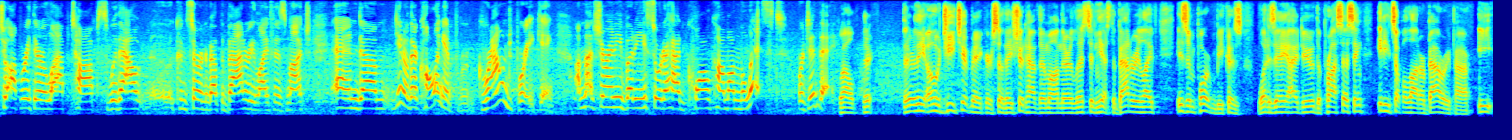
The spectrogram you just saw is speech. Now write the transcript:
to operate their laptops without uh, concern about the battery life as much. And, um, you know, they're calling it groundbreaking. I'm not sure anybody sort of had Qualcomm on the list, or did they? Well, they're the OG chip maker, so they should have them on their list. And yes, the battery life is important because what does AI do? The processing, it eats up a lot of battery power. It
